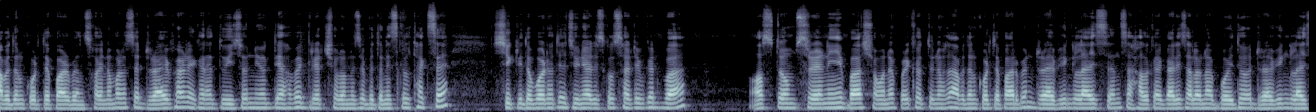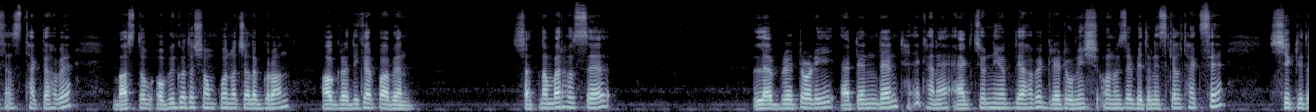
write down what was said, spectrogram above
আবেদন করতে পারবেন। ছয় নম্বর হচ্ছে ড্রাইভার, এখানে দুইজন নিয়োগ দেওয়া হবে। গ্রেড ষোলো অনুযায়ী বেতন স্কেল থাকছে। স্বীকৃত বোর্ড হতে জুনিয়র স্কুল সার্টিফিকেট বা অষ্টম শ্রেণি বা সমানের পরীক্ষা উত্তীর্ণ হলে আবেদন করতে পারবেন। ড্রাইভিং লাইসেন্স হালকা গাড়ি চালানোর বৈধ ড্রাইভিং লাইসেন্স থাকতে হবে। বাস্তব অভিজ্ঞতা সম্পন্ন চালকগণ অগ্রাধিকার পাবেন। সাত নম্বর হচ্ছে ল্যাবরেটরি অ্যাটেন্ডেন্ট এখানে একজন নিয়োগ দেওয়া হবে। গ্রেড উনিশ অনুযায়ী বেতন স্কেল থাকছে। স্বীকৃত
